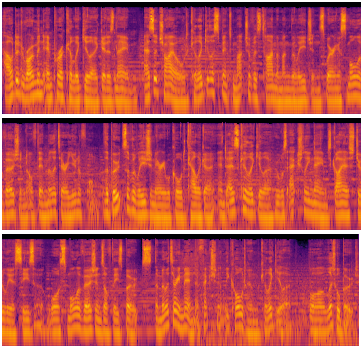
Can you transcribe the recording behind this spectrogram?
How did Roman Emperor Caligula get his name? As a child, Caligula spent much of his time among the legions wearing a smaller version of their military uniform. The boots of a legionary were called caliga, and as Caligula, who was actually named Gaius Julius Caesar, wore smaller versions of these boots, the military men affectionately called him Caligula, or Little Boot.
